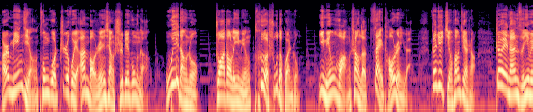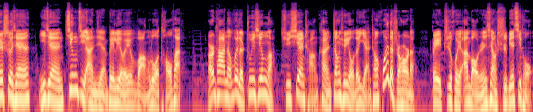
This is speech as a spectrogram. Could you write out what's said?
而民警通过智慧安保人像识别功能，无意当中抓到了一名特殊的观众，一名网上的在逃人员。根据警方介绍，这位男子因为涉嫌一件经济案件被列为网络逃犯。而他呢，为了追星啊，去现场看张学友的演唱会的时候呢，被智慧安保人像识别系统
